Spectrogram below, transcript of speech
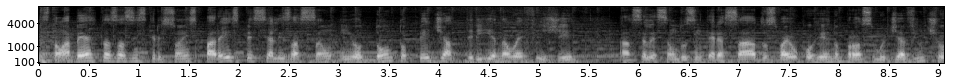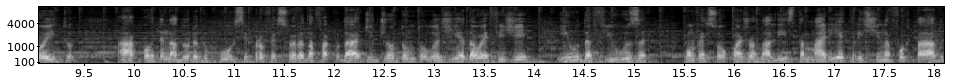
Estão abertas as inscrições para especialização em odontopediatria na UFG. A seleção dos interessados vai ocorrer no próximo dia 28. A coordenadora do curso e professora da Faculdade de Odontologia da UFG, Hilda Fiuza, conversou com a jornalista Maria Cristina Furtado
